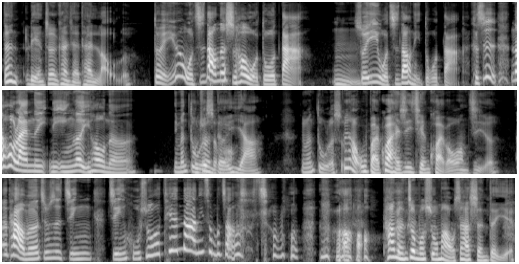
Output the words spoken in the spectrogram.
但脸真的看起来太老了。对，因为我知道那时候我多大，嗯，所以我知道你多大。可是那后来你你赢了以后呢？你们赌了什么？得意啊！你们赌了什么？不晓五百块还是一千块吧，忘记了。那他有没有就是惊惊呼说：“天哪，你怎么长 这么老？”他能这么说吗？我是他生的耶！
